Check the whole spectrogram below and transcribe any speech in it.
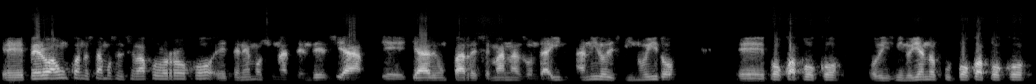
eh, pero aún cuando estamos en semáforo rojo eh, tenemos una tendencia ya de un par de semanas donde ahí han ido disminuido poco a poco o disminuyendo poco a poco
